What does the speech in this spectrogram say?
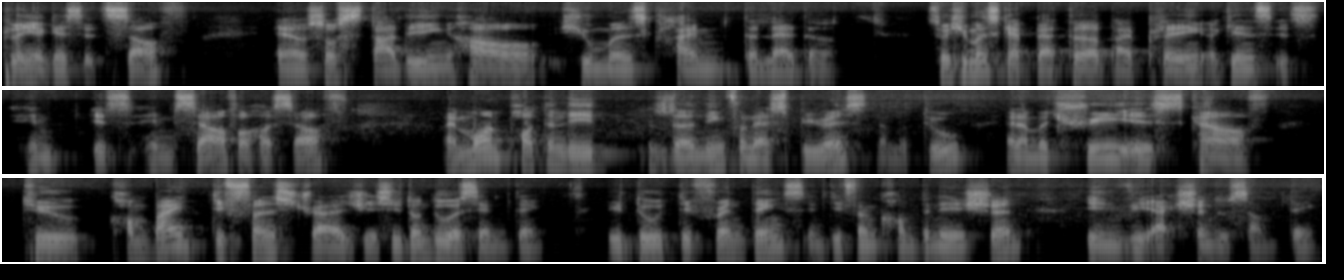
playing against itself and also studying how humans climb the ladder. So humans get better by playing against its, him, its himself or herself. And more importantly, learning from experience, number two. And number three is kind of to combine different strategies. You don't do the same thing. You do different things in different combination in reaction to something.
